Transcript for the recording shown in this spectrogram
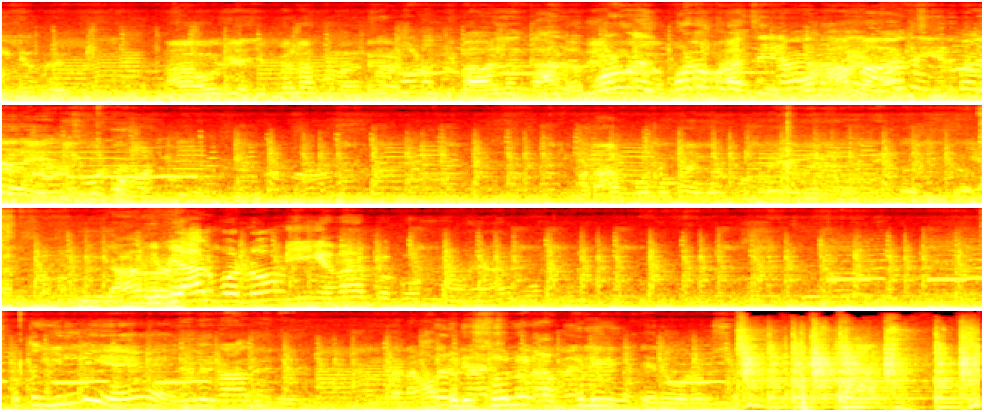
நீங்க தான் ஓகே இப்போ என்ன பண்ணுறேன் இப்ப அவெல்லாம் போடக்கூடாது போடக்கூடாது ஆமா யார் பண்ணோம் நீங்க தான் இப்ப இப்போ இல்லையே. அப்படி சொல்லு அப்படி இரு ஒரு நிமிஷம்.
